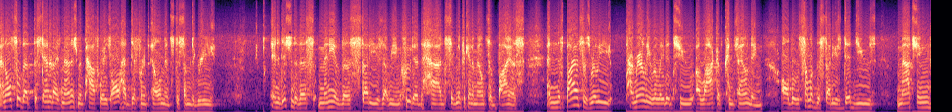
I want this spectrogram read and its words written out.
and also that the standardized management pathways all had different elements to some degree. In addition to this, many of the studies that we included had significant amounts of bias, and this bias is really primarily related to a lack of confounding, although some of the studies did use matching,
